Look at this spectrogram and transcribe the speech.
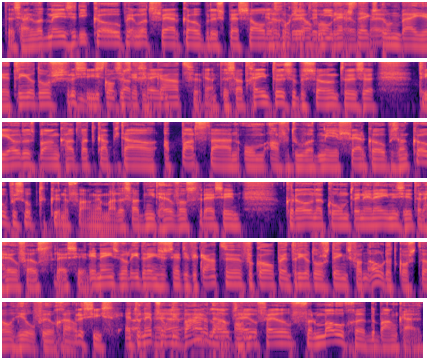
dan zijn er wat mensen die kopen en wat verkopen. Dus per saldo dat moet je dan gewoon rechtstreeks doen bij uh, Triodos. Precies. Er, certificaat. Geen, ja, er zat geen tussenpersoon tussen. Triodos Bank had wat kapitaal apart staan om af en toe wat meer verkopers dan kopers op te kunnen vangen. Maar er zat niet heel veel stress in. Corona komt en in ene zit er heel veel stress in. Ineens wil iedereen zijn certificaat uh, verkopen en Triodos denkt van oh, dat kost wel heel veel geld. Precies. En toen hebben ze ook die waarde daarvan. Heel veel vermogen de bank uit.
